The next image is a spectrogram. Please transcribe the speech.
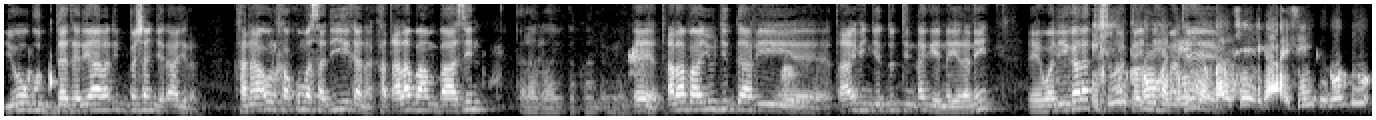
yoo guddate riyaala dhibba shan jedhaa jiran. Kanaa ol ka kuma sadii kana ka xalabaan baasin xalabaayyuu jiddaa fi xaa'ifin jidduutti hin dhageenye jedhanii waliigalatti Isiin akka inni himatee fakkeenya barseega isiin kunuutu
